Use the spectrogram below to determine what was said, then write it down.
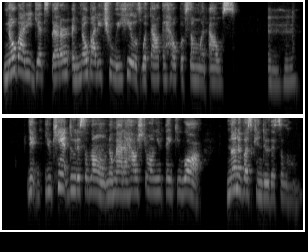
nobody gets better and nobody truly heals without the help of someone else mm-hmm. You, you can't do this alone no matter how strong you think you are. None of us can do this alone.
